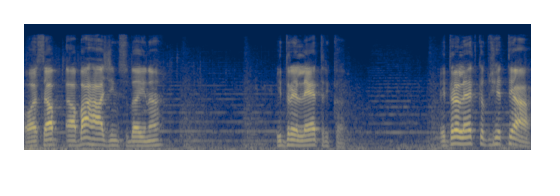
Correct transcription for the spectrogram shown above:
Ó, essa é a, é a barragem isso daí, né? Hidrelétrica. Hidrelétrica do GTA.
